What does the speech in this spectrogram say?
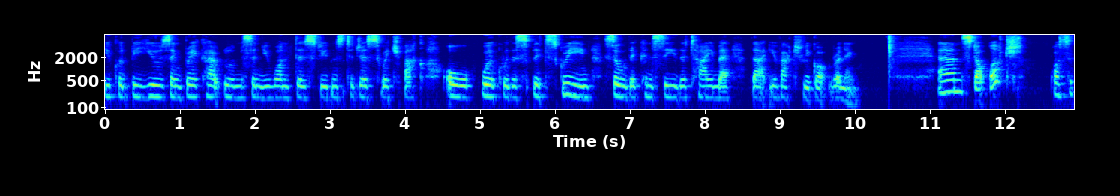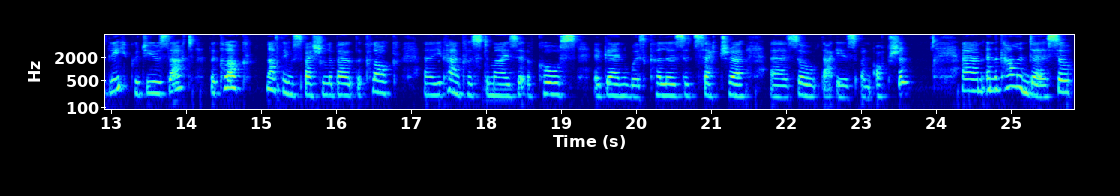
you could be using breakout rooms and you want the students to just switch back or work with a split screen so they can see the timer that you've actually got running. Um, stopwatch, possibly could use that. The clock, nothing special about the clock. Uh, you can customize it, of course, again with colors, etc. Uh, so that is an option. Um, and the calendar. So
